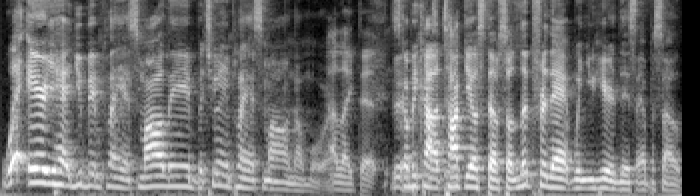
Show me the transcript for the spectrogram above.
what area had you been playing small in, but you ain't playing small no more. I like that. It's gonna be called Talk Your Stuff. So look for that when you hear this episode.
